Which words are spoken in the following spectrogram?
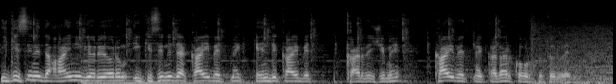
İkisini de aynı görüyorum. İkisini de kaybetmek, kendi kaybet kardeşimi kaybetmek kadar korkutur beni.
